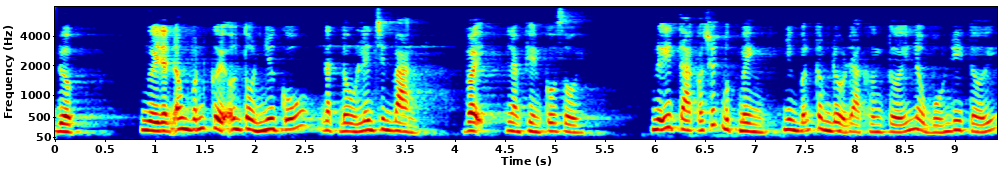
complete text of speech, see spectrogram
Được. Người đàn ông vẫn cười ôn tồn như cũ, đặt đồ lên trên bàn. Vậy, làm phiền cô rồi. Nữ y tá có chút bực mình, nhưng vẫn cầm đồ đạc hướng tới lầu bốn đi tới.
